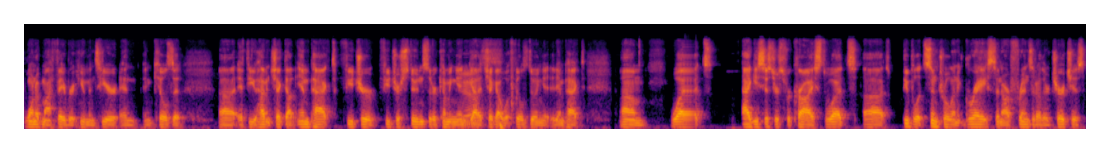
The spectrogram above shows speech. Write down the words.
one of my favorite humans here and and kills it. Uh, if you haven't checked out Impact, future future students that are coming in, you got to check out what Phil's doing at, at Impact. Um, what Aggie Sisters for Christ, what uh, people at Central and at Grace, and our friends at other churches.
